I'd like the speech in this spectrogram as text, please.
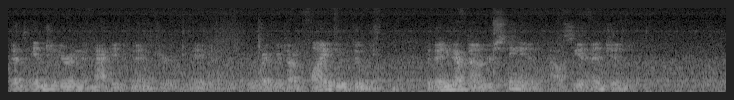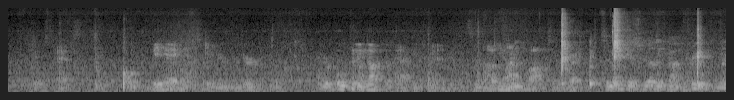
that's engineering the package manager behavior, which which I'm fine with doing. But then you have to understand how CF Engine expects to behave. So you're, you're, you're opening up the package manager, it's not a black box. Right. To make this really concrete, the,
